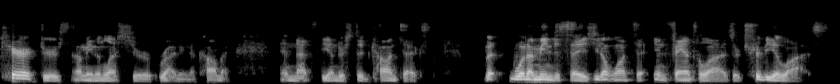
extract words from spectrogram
characters. I mean, unless you're writing a comic and that's the understood context. But what I mean to say is you don't want to infantilize or trivialize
